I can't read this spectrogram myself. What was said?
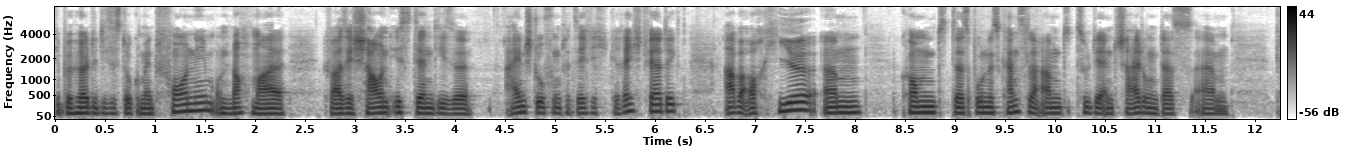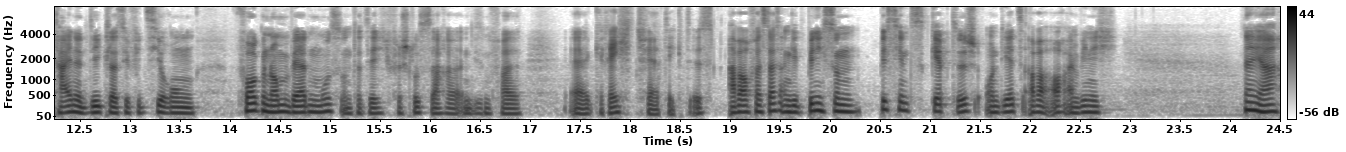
die Behörde dieses Dokument vornehmen und nochmal quasi schauen, ist denn diese Einstufung tatsächlich gerechtfertigt. Aber auch hier ähm, kommt das Bundeskanzleramt zu der Entscheidung, dass ähm, keine Deklassifizierung vorgenommen werden muss und tatsächlich Verschlusssache in diesem Fall äh, gerechtfertigt ist. Aber auch was das angeht, bin ich so ein bisschen skeptisch und jetzt aber auch ein wenig naja,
